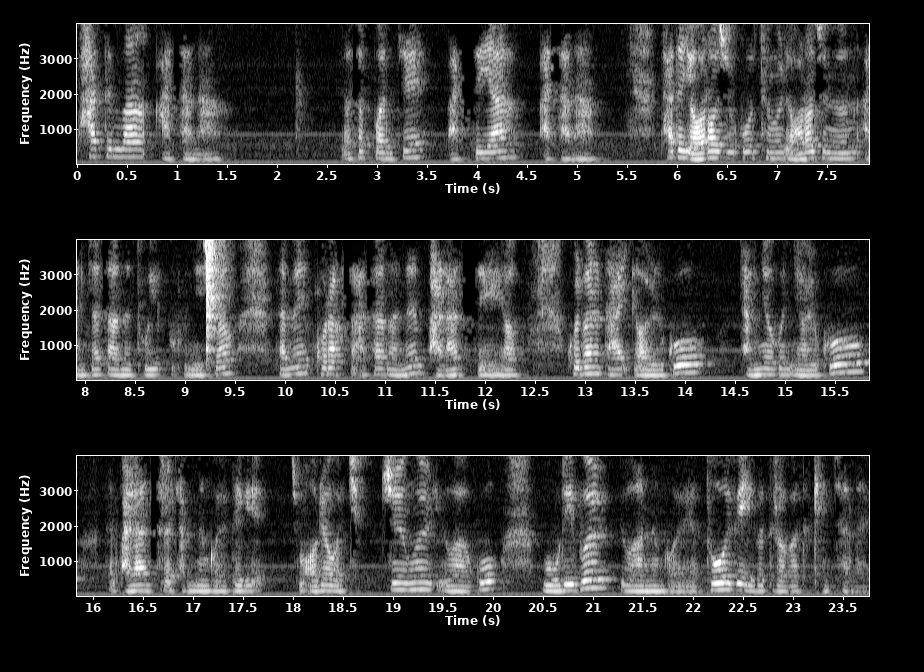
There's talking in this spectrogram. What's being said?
파드마 아사나. 여섯 번째, 마스야 아사나. 다들 열어주고 등을 열어주는 앉아서 하는 도입 부분이죠. 그 다음에 고락사 아사나는 밸런스예요. 골반을 다 열고 장력은 열고 밸런스를 잡는 거예요. 되게 좀 어려워요. 집중을 요하고 몰입을 요하는 거예요. 도입에 이거 들어가도 괜찮아요.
